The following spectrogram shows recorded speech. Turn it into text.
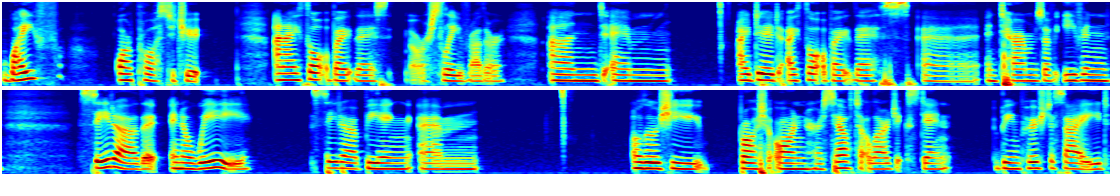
wife or prostitute. And i thought about this or slave rather. And um, i did i thought about this uh, in terms of even sarah that in a way sarah being um, although she brought it on herself to a large extent being pushed aside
